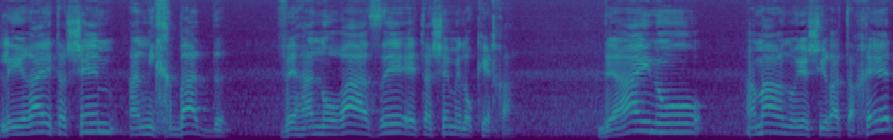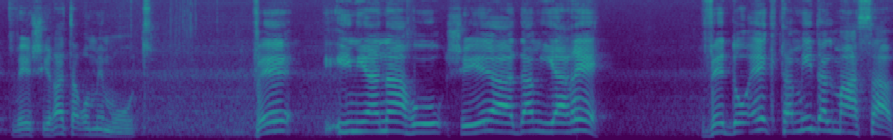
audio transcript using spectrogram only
לירא את השם הנכבד והנורא הזה את השם אלוקיך. דהיינו, אמרנו יש שירת החטא ויש שירת הרוממות. ועניינה הוא שיהיה האדם ירא ודואג תמיד על מעשיו.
